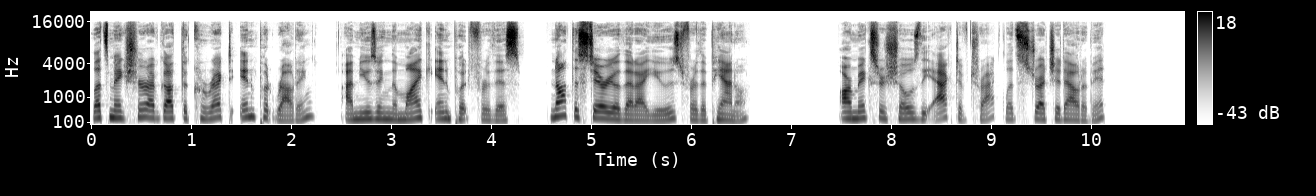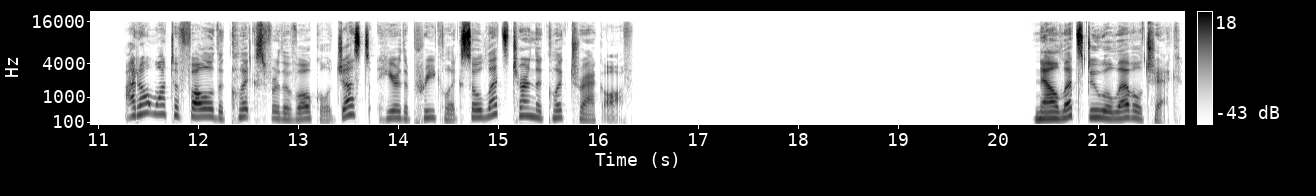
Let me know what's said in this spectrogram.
Let's make sure I've got the correct input routing. I'm using the mic input for this, not the stereo that I used for the piano. Our mixer shows the active track. Let's stretch it out a bit. I don't want to follow the clicks for the vocal, just hear the pre-click, so let's turn the click track off. Now let's do a level check.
